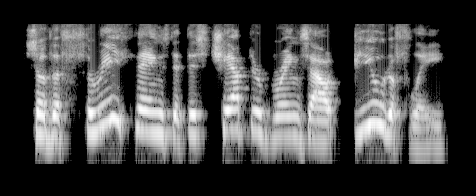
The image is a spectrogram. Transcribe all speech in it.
So the three things that this chapter brings out beautifully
